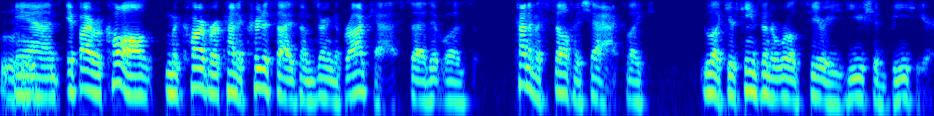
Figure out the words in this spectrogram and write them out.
Mhm. And if I recall, McCarver kind of criticized them during the broadcast, said it was kind of a selfish act. Like, look, your team's in a World Series, you should be here.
